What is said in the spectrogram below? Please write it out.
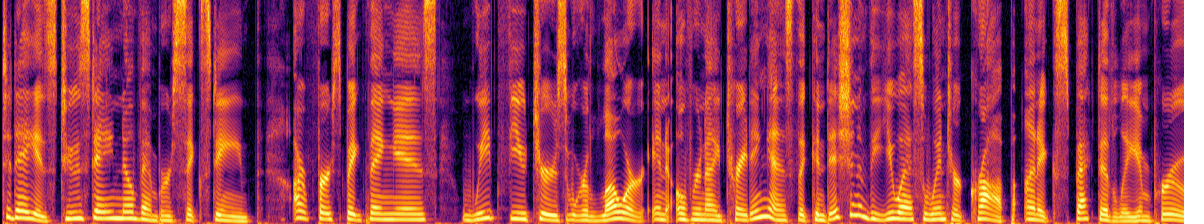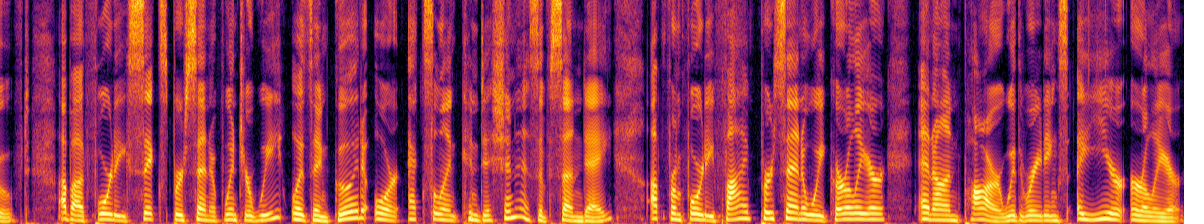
Today is Tuesday, November 16th. Our first big thing is wheat futures were lower in overnight trading as the condition of the U.S. winter crop unexpectedly improved. About 46% of winter wheat was in good or excellent condition as of Sunday, up from 45% a week earlier and on par with ratings a year earlier,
